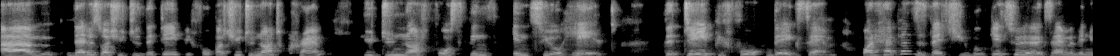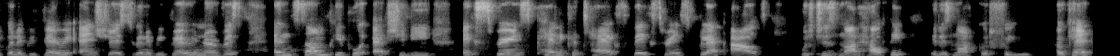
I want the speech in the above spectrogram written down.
Um, that is what you do the day before, but you do not cram, you do not force things into your head the day before the exam. What happens is that you will get to the exam and then you're going to be very anxious, you're going to be very nervous. And some people actually experience panic attacks, they experience blackouts, which is not healthy, it is not good for you. Okay.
